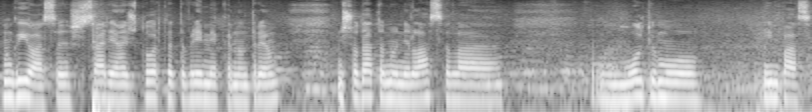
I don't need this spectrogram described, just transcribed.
mângâioasă și sare ajutor toată vremea când intrăm. Niciodată nu ne lasă la ultimul impas.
